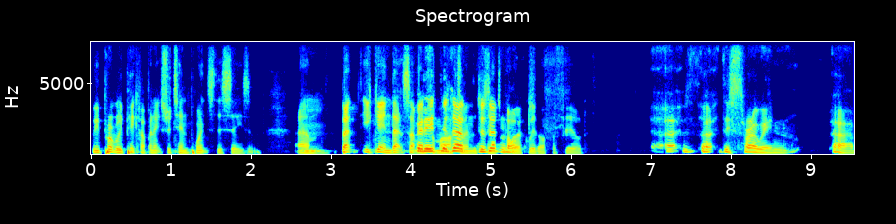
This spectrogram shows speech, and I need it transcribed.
we probably pick up an extra ten points this season. Um, But again, that's something But for it- does that- and the does team that to work with off the field. uh, uh, this throw in uh,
